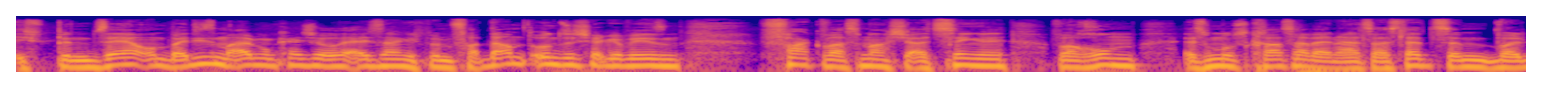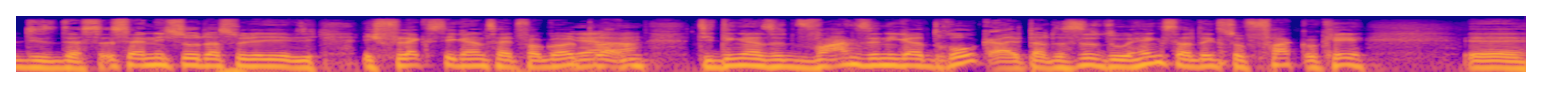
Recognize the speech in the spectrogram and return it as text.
ich bin sehr, und bei diesem Album kann ich auch ehrlich sagen, ich bin verdammt unsicher gewesen. Fuck, was mache ich als Single? Warum? Es muss krasser werden als das letzte, weil diese, das ist ja nicht so, dass du dir, ich flex die ganze Zeit vor Goldplatten. Ja. Die Dinger sind wahnsinniger Druck, Alter. Das ist, du hängst da und denkst so, fuck, okay, äh,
